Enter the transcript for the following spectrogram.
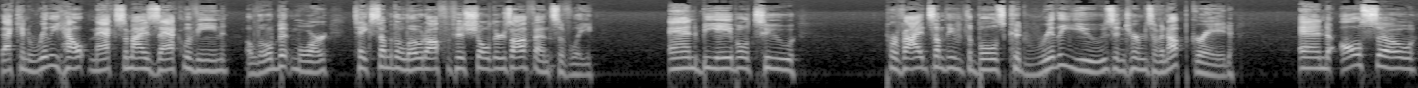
that can really help maximize Zach LaVine a little bit more, take some of the load off of his shoulders offensively, and be able to provide something that the Bulls could really use in terms of an upgrade, and also,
